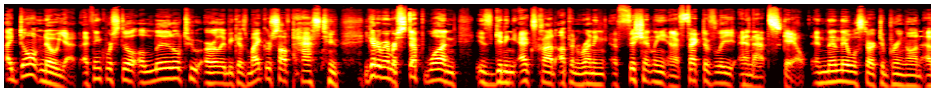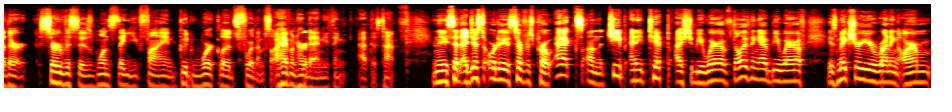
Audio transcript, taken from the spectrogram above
I don't know yet. I think we're still a little too early because Microsoft has to. You got to remember, step one is getting xCloud up and running efficiently and effectively and at scale. And then they will start to bring on other services once they find good workloads for them. So I haven't heard anything at this time. And then he said, I just ordered a Surface Pro X on the cheap. Any tip I should be aware of? The only thing I'd be aware of is make sure you're running ARM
